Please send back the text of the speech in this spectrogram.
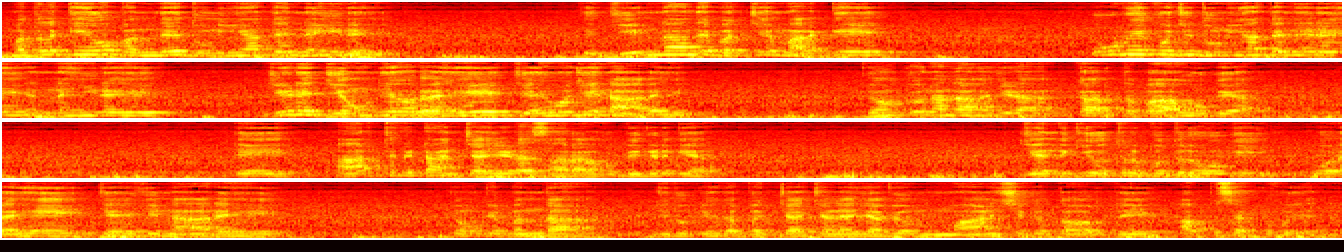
ਮਤਲਬ ਕਿ ਉਹ ਬੰਦੇ ਦੁਨੀਆ ਤੇ ਨਹੀਂ ਰਹੇ। ਤੇ ਜਿਨ੍ਹਾਂ ਦੇ ਬੱਚੇ ਮਰ ਗਏ ਉਹ ਵੀ ਕੁਝ ਦੁਨੀਆ ਤੇ ਨਹੀਂ ਰਹੇ ਨਹੀਂ ਰਹੇ। ਜਿਹੜੇ ਜਿਉਂਦੇ ਉਹ ਰਹੇ, ਜਿਹੋ ਜਿਹੇ ਨਾ ਰਹੇ। ਕਿਉਂਕਿ ਉਹਨਾਂ ਦਾ ਜਿਹੜਾ ਘਰ ਤਬਾਹ ਹੋ ਗਿਆ ਤੇ ਆਰਥਿਕ ਢਾਂਚਾ ਜਿਹੜਾ ਸਾਰਾ ਉਹ ਵਿਗੜ ਗਿਆ। ਜ਼ਿੰਦਗੀ ਉਥਲ-ਪੁਥਲ ਹੋ ਗਈ, ਉਹ ਰਹੇ, ਜਿਹੇ ਜਿਹੇ ਨਾ ਰਹੇ। ਕਿਉਂਕਿ ਬੰਦਾ ਜਦੋਂ ਕਿਸੇ ਦਾ ਬੱਚਾ ਚਲਿਆ ਜਾਵੇ, ਉਹ ਮਾਨਸਿਕ ਤੌਰ ਤੇ ਅਪਸੈਟ ਹੋ ਜਾਂਦਾ।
